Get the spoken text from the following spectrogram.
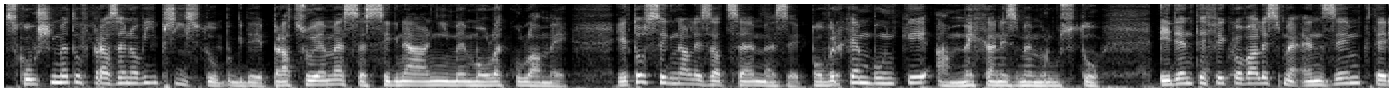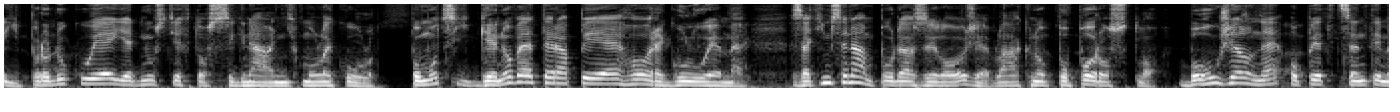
Zkoušíme tu v Praze nový přístup, kdy pracujeme se signálními molekulami. Je to signalizace mezi povrchem buňky a mechanismem růstu. Identifikovali jsme enzym, který produkuje jednu z těchto signálních molekul. Pomocí genové terapie ho regulujeme. Zatím se nám podařilo, že vlákno poporostlo. Bohužel ne o 5 cm,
